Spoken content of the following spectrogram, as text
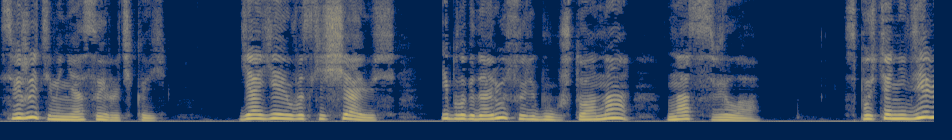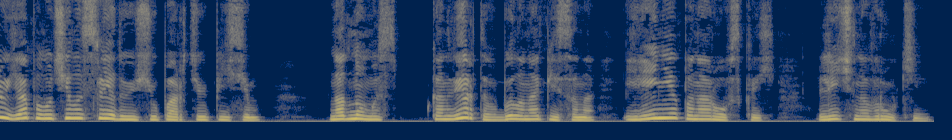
свяжите меня с Ирочкой. Я ею восхищаюсь и благодарю судьбу, что она нас свела. Спустя неделю я получила следующую партию писем. На одном из конвертов было написано «Ирине Понаровской, лично в руки».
